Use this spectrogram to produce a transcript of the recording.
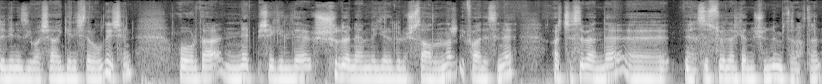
dediğiniz gibi aşağı gelişler olduğu için orada net bir şekilde şu dönemde geri dönüş sağlanır ifadesini açıkçası ben de e, yani siz söylerken düşündüm bir taraftan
